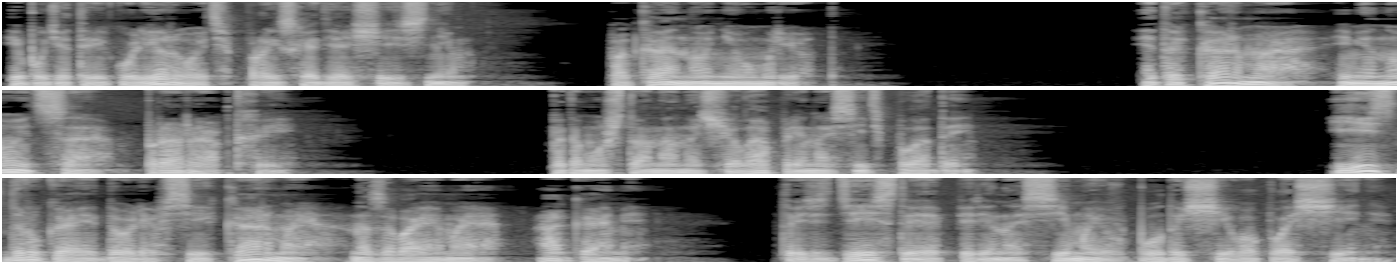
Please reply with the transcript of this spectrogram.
и будет регулировать происходящее с ним, пока оно не умрет. Эта карма именуется прарабдхой, потому что она начала приносить плоды. Есть другая доля всей кармы, называемая агами, то есть действия, переносимые в будущее воплощение.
